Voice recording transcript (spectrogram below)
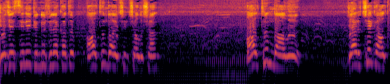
gecesini gündüzüne katıp Altındağ için çalışan Altındağlı gerçek altın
